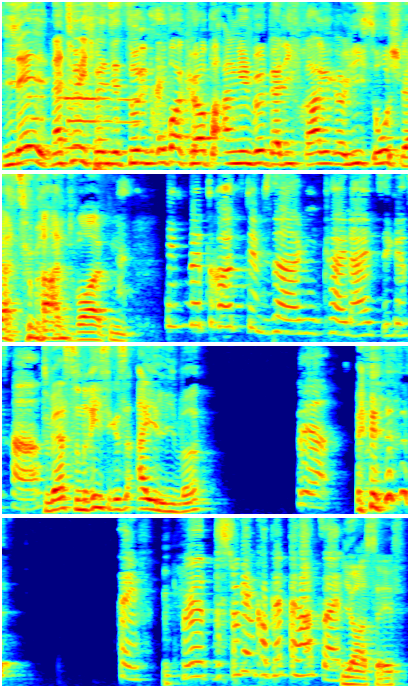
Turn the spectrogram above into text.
Lel, natürlich, wenn es jetzt nur den Oberkörper angehen würde, wäre die Frage, glaube ich, nicht so schwer zu beantworten. Ich würde trotzdem sagen, kein einziges Haar. Du wärst so ein riesiges Ei lieber. Ja. Safe. Würdest du gern komplett behaart sein? Ja, safe.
